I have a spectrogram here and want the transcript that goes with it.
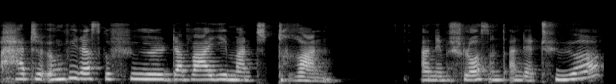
Hatte irgendwie das Gefühl, da war jemand dran an dem Schloss und an der Tür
